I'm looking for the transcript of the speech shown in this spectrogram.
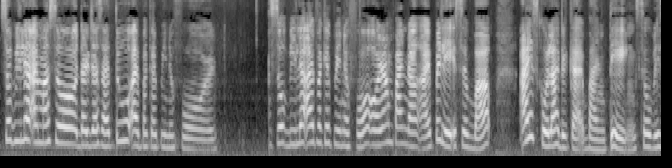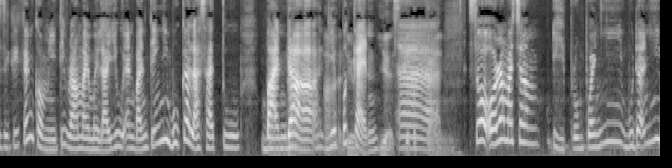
So bila I masuk darjah satu, I pakai pinafore. So bila I pakai pinafore, orang pandang I pelik sebab I sekolah dekat Banting. So basically kan community ramai Melayu and Banting ni bukanlah satu bandar. Bandar. Dia Ah, pekan. Yes dia Ah. pekan So orang macam Eh perempuan ni Budak ni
